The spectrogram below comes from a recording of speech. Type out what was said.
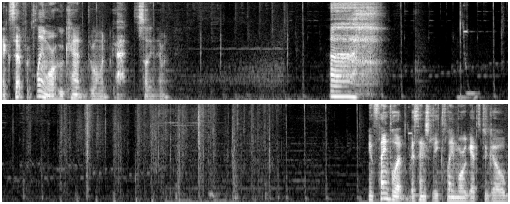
Except for Claymore, who can't at the moment. God, studying them. Uh, it's thankful that essentially Claymore gets to go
